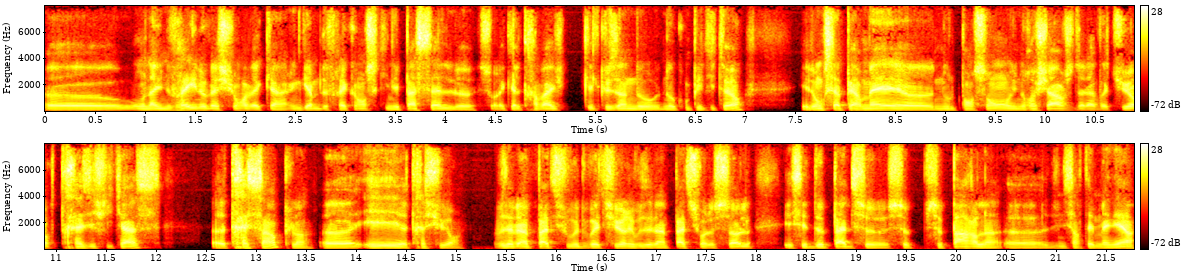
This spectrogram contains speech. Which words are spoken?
on a une vraie innovation avec une gamme de fréquences qui n'est pas celle sur laquelle travaillent quelques-uns de nos, nos compétiteurs. Et donc ça permet, euh, nous le pensons, une recharge de la voiture très efficace, euh, très simple euh, et très sûre. Vous avez un pad sous votre voiture et vous avez un pad sur le sol, et ces deux pads se, se, se parlent euh, d'une certaine manière.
